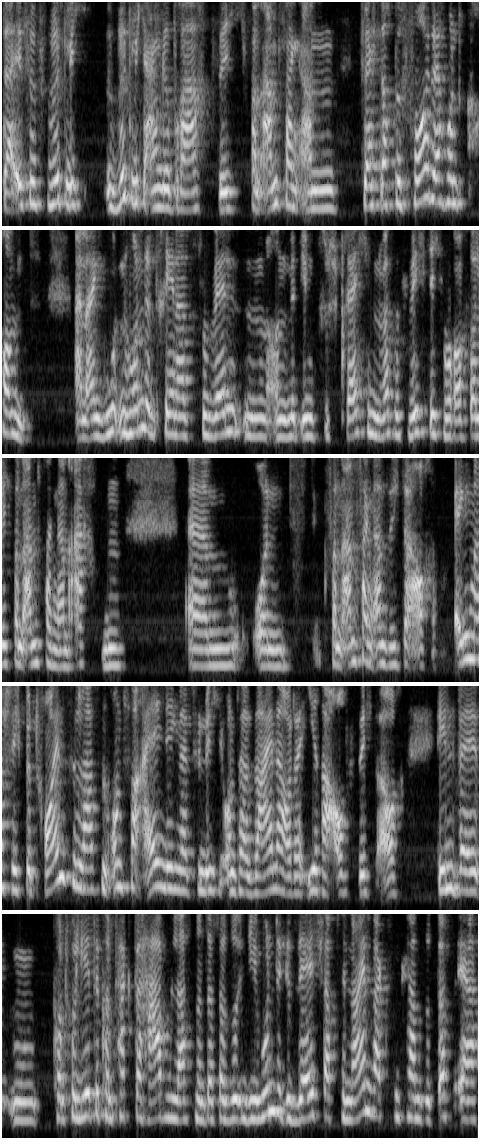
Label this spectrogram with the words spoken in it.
da ist es wirklich, wirklich angebracht, sich von Anfang an, vielleicht noch bevor der Hund kommt, an einen guten Hundetrainer zu wenden und mit ihm zu sprechen. Was ist wichtig? Worauf soll ich von Anfang an achten? ähm, und von Anfang an sich da auch engmaschig betreuen zu lassen und vor allen Dingen natürlich unter seiner oder ihrer Aufsicht auch den Welpen kontrollierte Kontakte haben lassen und dass er so in die Hundegesellschaft hineinwachsen kann, sodass er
